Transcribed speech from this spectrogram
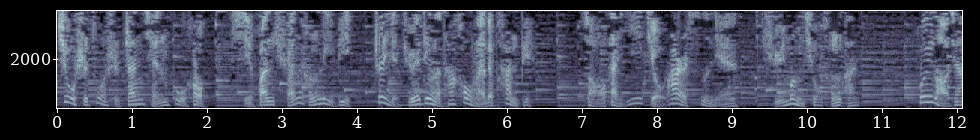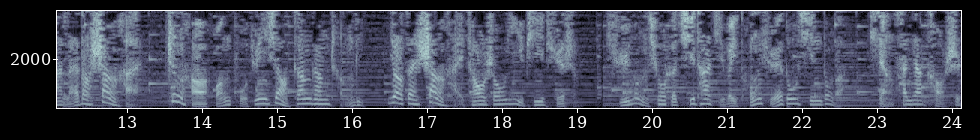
就是做事瞻前顾后，喜欢权衡利弊，这也决定了他后来的叛变。早在一九二四年，徐梦秋从安徽老家来到上海，正好黄埔军校刚刚成立。要在上海招收一批学生，徐梦秋和其他几位同学都心动了，想参加考试。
